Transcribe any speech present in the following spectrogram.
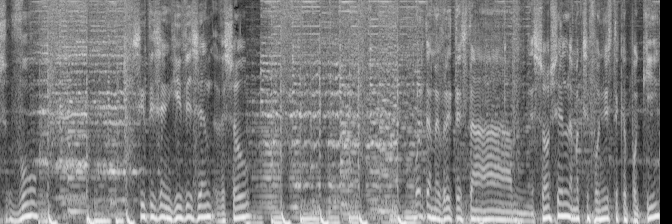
είμαστε μέρος Βου Citizen Givizen The Show. Μπορείτε να με βρείτε στα social Να με ξεφωνήσετε και από εκεί.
